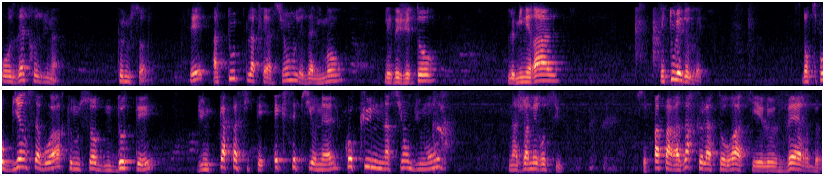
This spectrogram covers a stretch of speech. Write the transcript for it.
aux êtres humains que nous sommes, et à toute la création, les animaux, les végétaux, le minéral, et tous les degrés. Donc il faut bien savoir que nous sommes dotés d'une capacité exceptionnelle qu'aucune nation du monde n'a jamais reçue. Ce n'est pas par hasard que la Torah, qui est le verbe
